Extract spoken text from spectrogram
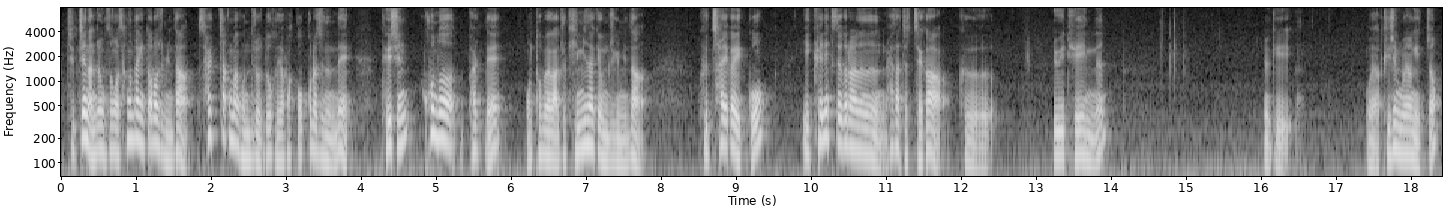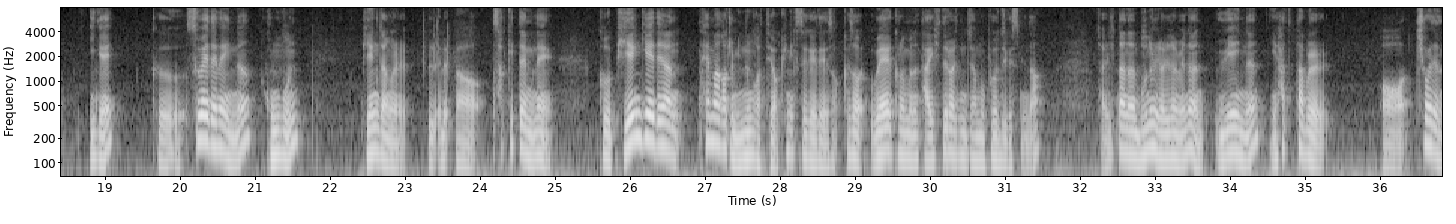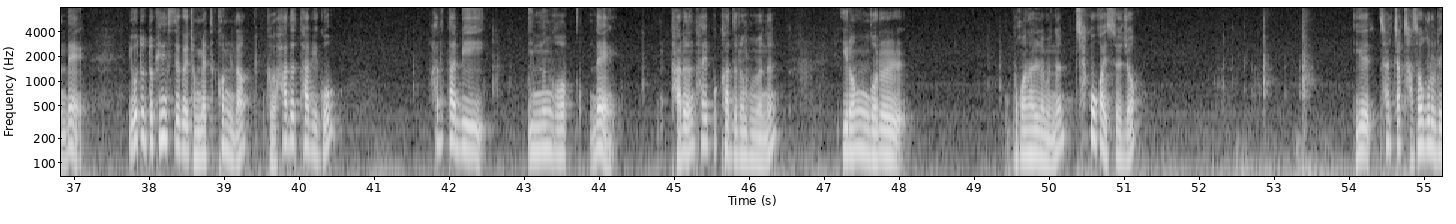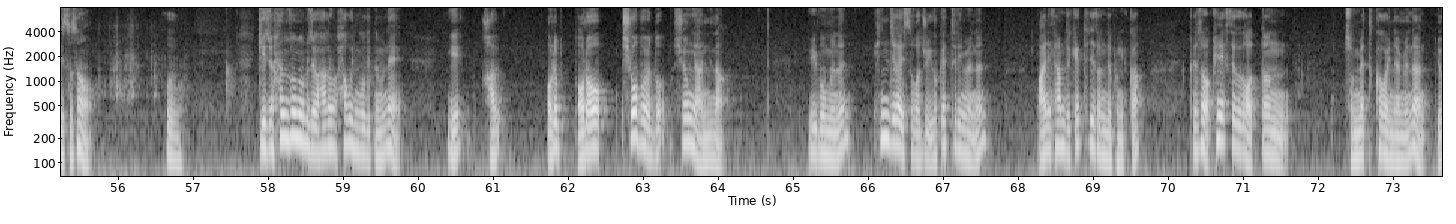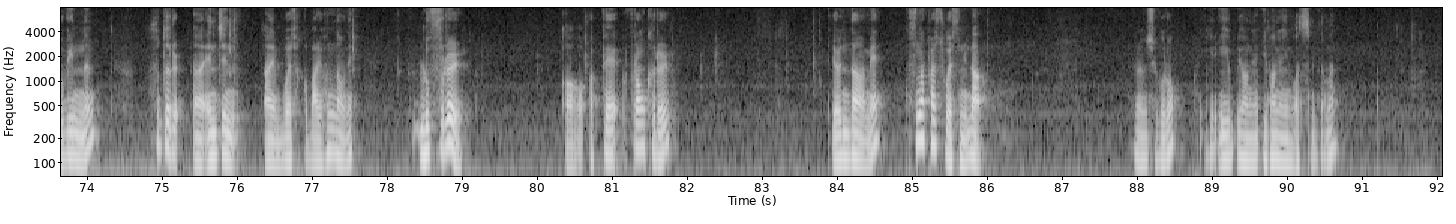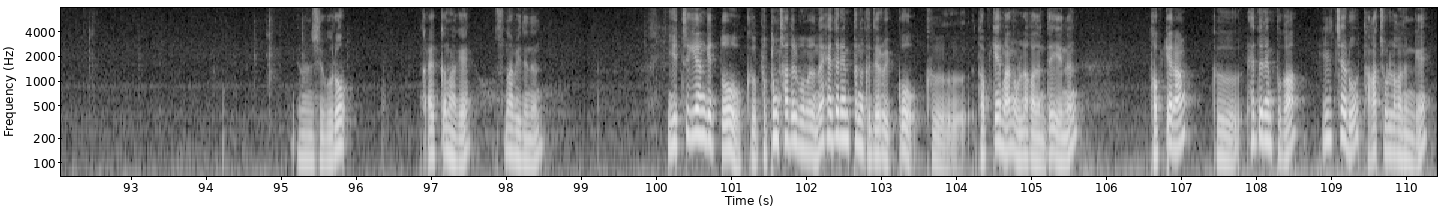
직진 안정성은 상당히 떨어집니다. 살짝만 건드려도 그냥 확 꼬꾸라지는데 대신 코너 할 때 오토바이가 아주 기민하게 움직입니다. 그 차이가 있고 이 퀘닉세그라는 회사 자체가 그 여기 뒤에 있는 여기 뭐야 귀신 모양이 있죠? 이게 그 스웨덴에 있는 공군 비행장을 어, 샀기 때문에 그 비행기에 대한 테마가 좀 있는 것 같아요 퀴닉스에 대해서 그래서 왜 그러면 다이 히드라인지 한번 보여드리겠습니다 자 일단은 문을 열려면은 위에 있는 이 하드탑을 어, 치워야 되는데 이것도 또 키닉스의 전매 특허입니다. 그 하드탑이고 하드탑이 있는 건데 다른 하이퍼카들은 보면은 이런 거를 보관하려면은 차고가 있어야죠. 이게 살짝 자석으로 돼 있어서 어, 이게 지금 한 손으로 제가 하고 있는 거기 때문에 이게 가, 어렵 어렵 쉬워 보여도 쉬운 게 아니다. 여기 보면은 힌지가 있어가지고 이거 깨트리면은 많이 사람들이 깨트리던데 보니까 그래서 키닉스가 어떤 전매 특허가 있냐면은 여기 있는 후드를 아, 엔진 아니 뭐야 자꾸 말이 헛나오네 루프를 어, 앞에 프렁크를 연 다음에 수납할 수가 있습니다. 이런 식으로 이, 이, 방향, 이 방향인 것 같습니다만 이런 식으로 깔끔하게 수납이 되는 이게 특이한 게 또 그 보통 차들 보면은 헤드램프는 그대로 있고 그 덮개만 올라가는데 얘는 덮개랑 그 헤드램프가 일체로 다 같이 올라가는 게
